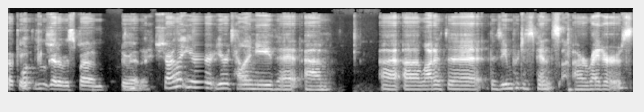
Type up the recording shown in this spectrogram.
okay, Well, you were going to respond. Charlotte, you're you're telling me that um, uh, a lot of the the Zoom participants are writers.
